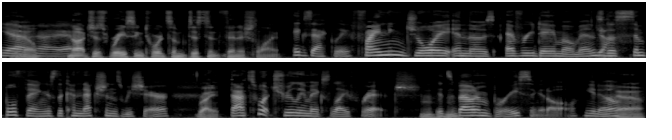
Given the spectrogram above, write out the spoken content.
You Yeah, know? yeah, yeah. Not just racing towards some distant finish line. Exactly. Finding joy in those everyday moments, Yeah. the simple things, the connections we share. Right. That's what truly makes life rich. It's Mhm. about embracing it all, you know? Yeah.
